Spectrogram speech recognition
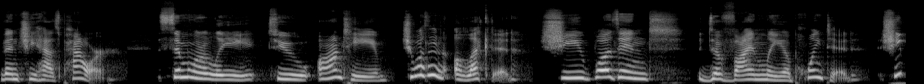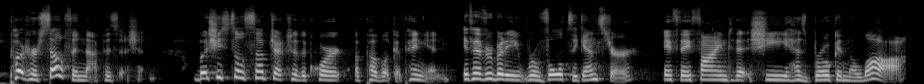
then she has power. Similarly to Auntie, she wasn't elected. She wasn't divinely appointed. She put herself in that position, but she's still subject to the court of public opinion. If everybody revolts against her, if they find that she has broken the law,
